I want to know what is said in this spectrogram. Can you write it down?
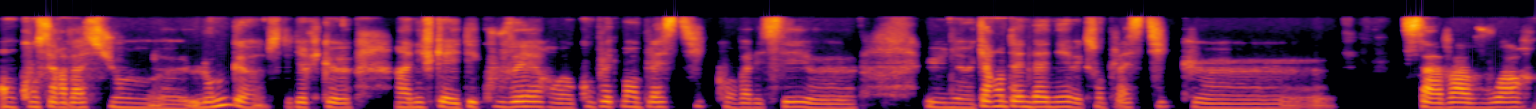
en conservation longue, c'est-à-dire qu'un livre qui a été couvert complètement en plastique, qu'on va laisser une quarantaine d'années avec son plastique, ça va avoir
